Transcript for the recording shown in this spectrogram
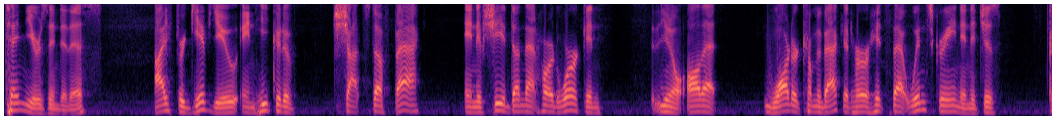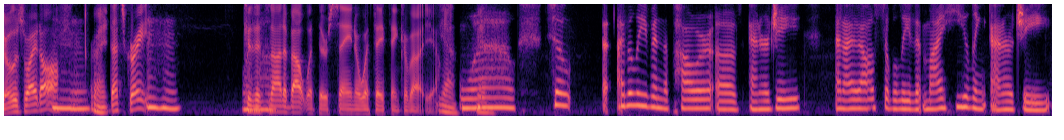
10 years into this, I forgive you. And he could have shot stuff back. And if she had done that hard work and, you know, all that water coming back at her hits that windscreen and it just goes right off, Mhm. right. that's great Mhm. because it's not about what they're saying or what they think about you. Yeah. Yeah. Wow. So uh, I believe in the power of energy. And I also believe that my healing energy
